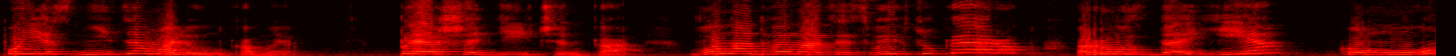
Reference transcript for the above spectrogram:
поясніть за малюнками. Перша дівчинка, вона 12 своїх цукерок роздає кому?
